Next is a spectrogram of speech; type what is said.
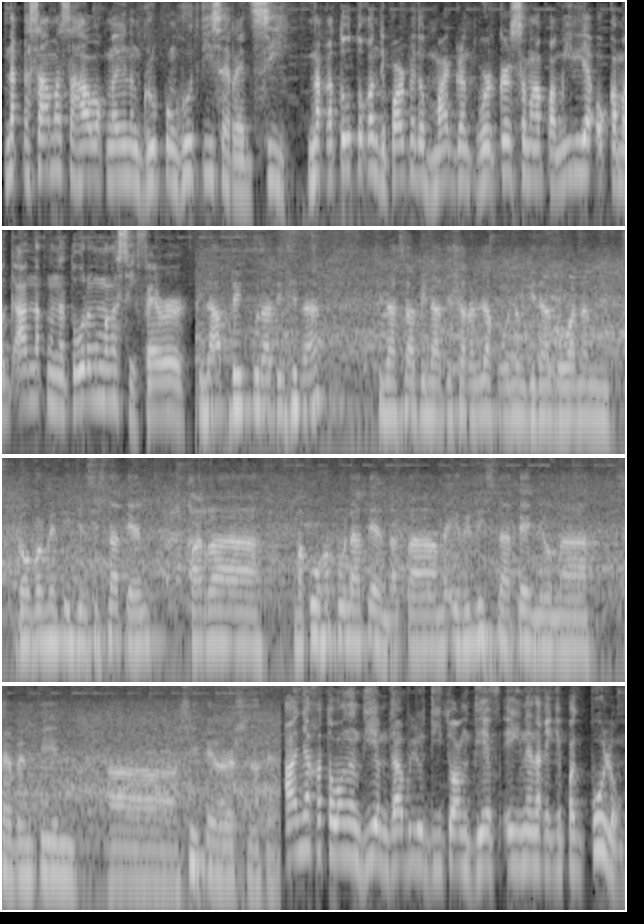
na kasama sa hawak ngayon ng grupong Houthi sa Red Sea. Nakatutok ang Department of Migrant Workers sa mga pamilya o kamag-anak na naturang mga seafarer. Ina-update po natin sila. Sinasabi natin sa kanila kung anong ginagawa ng government agencies natin para makuha po natin at ah, mai-release natin yung ah, 17 ah, seafarers natin. Anya katawang ng DMW dito ang DFA na nakikipagpulong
